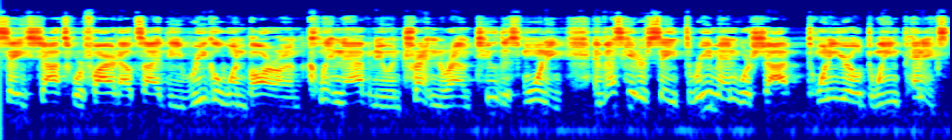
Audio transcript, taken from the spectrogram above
say shots were fired outside the Regal One bar on Clinton Avenue in Trenton around 2 this morning. Investigators say three men were shot. 20 year old Dwayne Penix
